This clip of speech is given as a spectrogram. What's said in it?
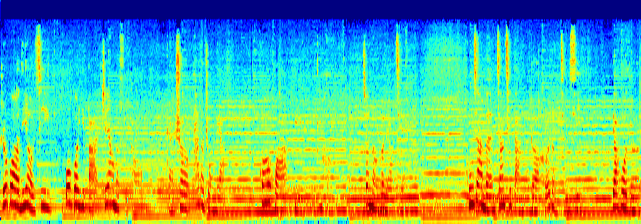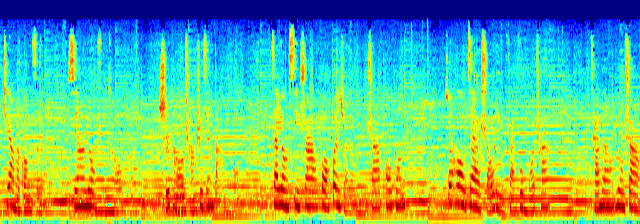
如果你有幸握过一把这样的斧头，感受它的重量、光滑与平衡，就能够了解工匠们将其打磨得何等精细。要获得这样的光泽，先要用斧头、石头长时间打磨，再用细沙或混水的泥沙抛光，最后在手里反复摩擦，才能用上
